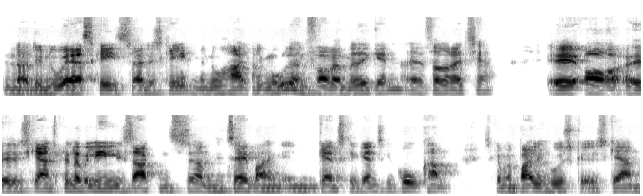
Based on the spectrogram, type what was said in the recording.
Når det nu er sket, så er det sket, men nu har de muligheden for at være med igen, øh, Fredericia. Øh, og øh, Skjern spiller vel egentlig sagtens, selvom de taber en, en ganske, ganske god kamp, skal man bare lige huske øh, Skjern,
